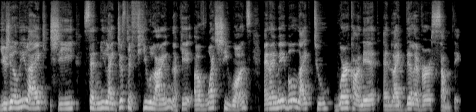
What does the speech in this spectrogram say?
Usually, like she sent me like just a few lines, okay, of what she wants, and I'm able like to work on it and like deliver something.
